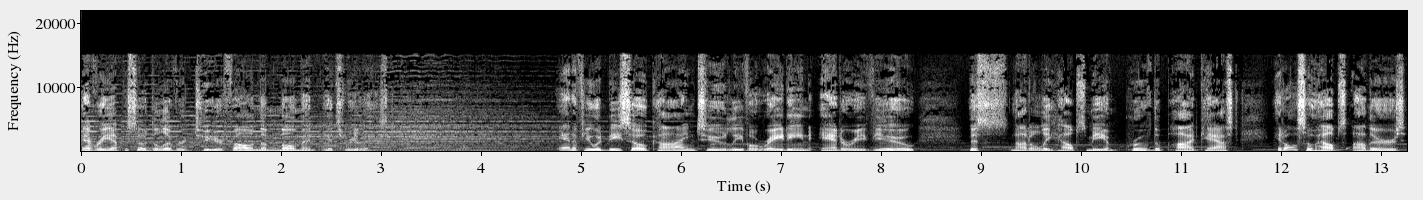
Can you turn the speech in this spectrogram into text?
every episode delivered to your phone the moment it's released. And if you would be so kind to leave a rating and a review, this not only helps me improve the podcast, it also helps others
